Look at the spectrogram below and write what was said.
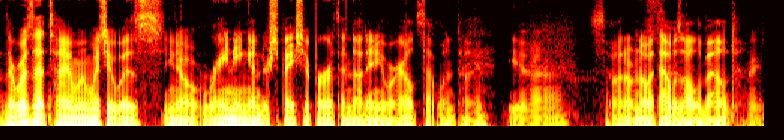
There was that time in which it was, you know, raining under Spaceship Earth and not anywhere else at one time. yeah, So I don't know what that was all about. Right.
